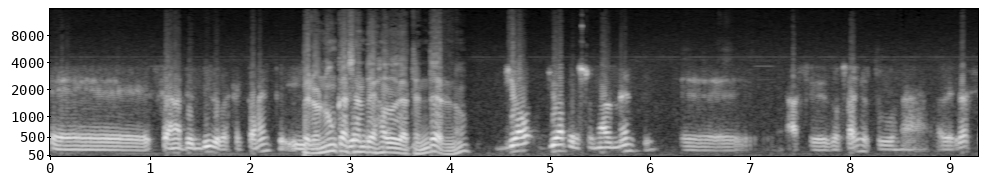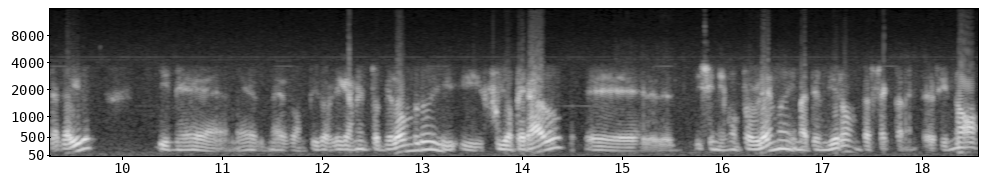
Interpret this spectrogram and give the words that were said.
eh, se han atendido perfectamente. Y Pero nunca se han dejado de atender, ¿no? Yo, yo personalmente, hace dos años tuve una desgracia caída y me, me, rompí los ligamentos del hombro y, fui operado eh, y sin ningún problema y me atendieron perfectamente. Es decir, no,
